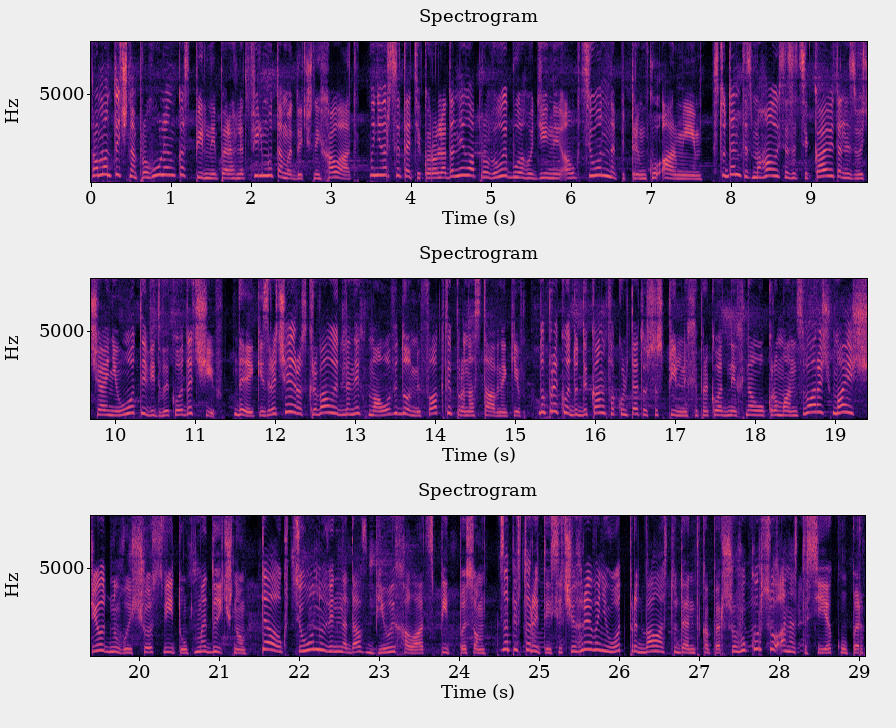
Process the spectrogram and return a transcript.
Романтична прогулянка, спільний перегляд фільму та медичний халат. В університеті короля Данила провели благодійний аукціон на підтримку армії. Студенти змагалися за цікаві та незвичайні лоти від викладачів. Деякі з речей розкривали для них маловідомі факти про наставників. До прикладу, декан факультету суспільних і прикладних наук Роман Зварич має ще одну вищу освіту медичну. Для аукціону він надав білий халат з підписом. За півтори тисячі гривень лот придбала студентка першого курсу Анастасія Купер.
